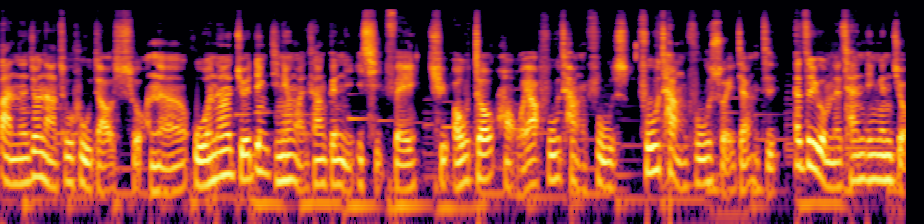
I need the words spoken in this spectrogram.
板呢就拿出护照说呢，我呢决定今天晚上跟你一起飞去欧洲，好，我要夫唱妇夫唱妇随这样子。那至于我们的餐厅跟酒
